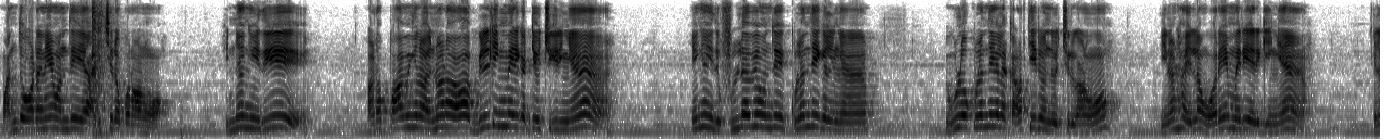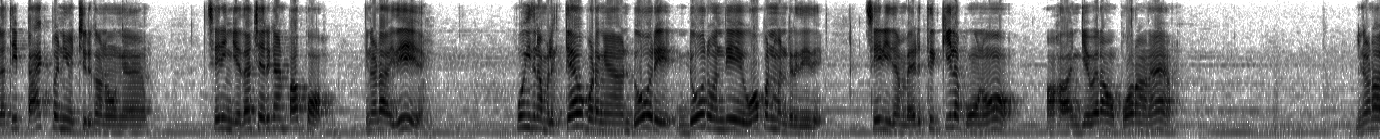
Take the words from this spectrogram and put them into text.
வந்த உடனே வந்து அடிச்சிட போகிறானுவோ என்னங்க இது? அட பாவீங்களா என்னடா பில்டிங் மாரி கட்டி வச்சுக்கிறீங்க? ஏங்க இது ஃபுல்லாகவே வந்து குழந்தைகள்ங்க. இவ்வளோ குழந்தைகளை கடத்திட்டு வந்து வச்சுருக்கானுவோ. என்னடா எல்லாம் ஒரே மாதிரியே இருக்கீங்க? எல்லாத்தையும் பேக் பண்ணி வச்சுருக்கானுவங்க. சரி இங்கே ஏதாச்சும் இருக்கான்னு பார்ப்போம் என்னடா இது? ஓ இது நம்மளுக்கு தேவைப்படுங்க. டோரு டோர் வந்து ஓப்பன் பண்ணுறது இது. சரி இது நம்ம எடுத்து கீழே போகணும். ஆஹா இங்கே வேற அவன் போகிறானே என்னடா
